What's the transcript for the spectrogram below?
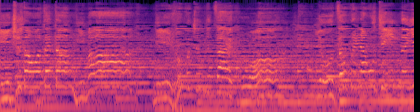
你知道我在等你。吗？你如果真的在乎我，又怎会让无尽的夜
